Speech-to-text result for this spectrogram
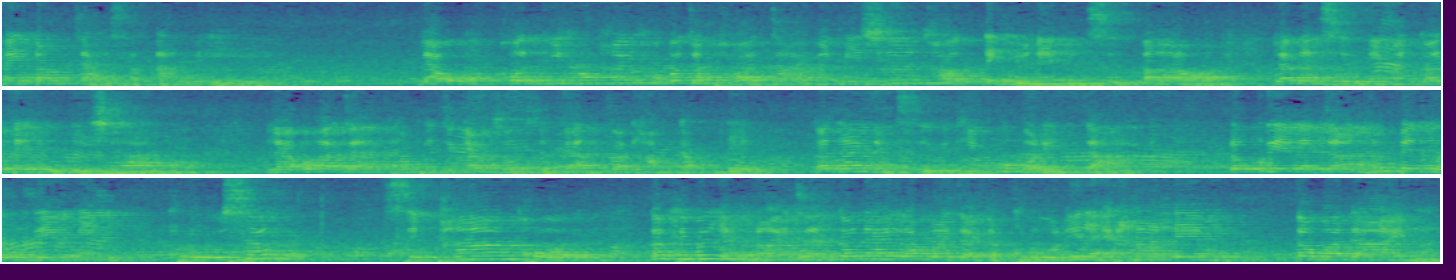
ไม่ต้องจ่ายสตางค์เอง แล้วคนที่เขาให้เขาก็จะพอใจมันมีชื่อเขาติดอยู่ในหนังสือตลอด แล้วหนังสือนี้มันก็จะอยู่ในชั้นแล้วพออาจารย์ทำกิจกรรมส่งเสริมการก็ทำกับเด็ก ก็ได้หนังสือที่ผู้บริจาคโรงเรียนอาจารย์ถ้าเป็นโรงเรียนมีครูสัก15 คน ก็คิดว่าอย่างน้อยอาจารย์ก็ได้รับบริจาคจากครูนี่แหละ5เล่มก็ว่าได้นะ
